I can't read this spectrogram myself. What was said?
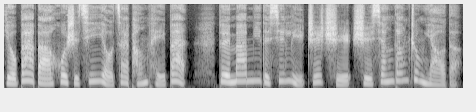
有爸爸或是亲友在旁陪伴，对妈咪的心理支持是相当重要的。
